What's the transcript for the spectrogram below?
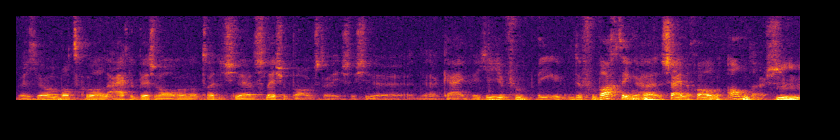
weet je wel, wat gewoon eigenlijk best wel gewoon een traditionele slasher poster is, als je eh, naar kijkt. Weet je, je ver- de verwachtingen zijn er gewoon anders. Mhm.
